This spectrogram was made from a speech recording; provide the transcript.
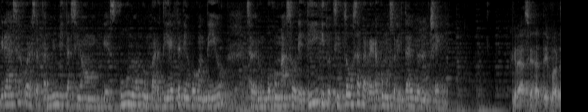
Gracias por aceptar mi invitación. Es un honor compartir este tiempo contigo, saber un poco más sobre ti y tu exitosa carrera como solista de violonchelo. Gracias a ti por,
